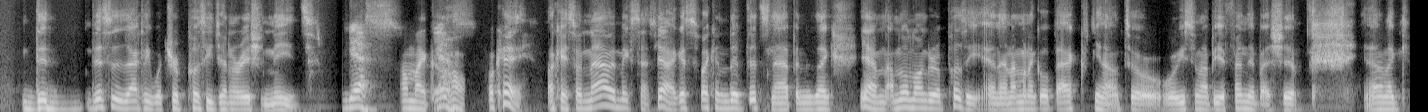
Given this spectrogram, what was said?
"Did this is exactly what your pussy generation needs." Yes. I'm like, Yes. oh, okay, okay. So now it makes sense. Yeah, I guess fucking lip did snap, and like, yeah, I'm, I'm no longer a pussy, and then I'm gonna go back, you know, to where we should not be offended by shit. You know, like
